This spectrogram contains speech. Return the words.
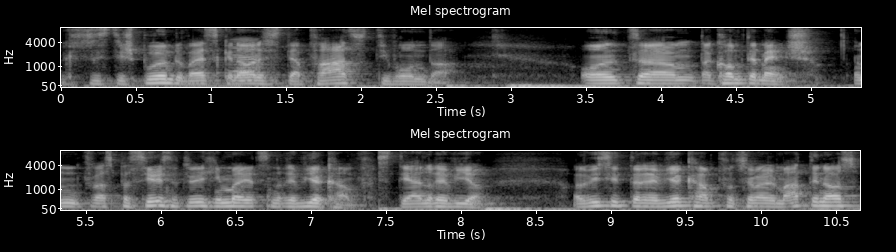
Du siehst die Spuren, du weißt genau, das ist der Pfad, die wohnen da. Und ähm, da kommt der Mensch. Und was passiert, ist natürlich immer jetzt ein Revierkampf. Das ist deren Revier. Und wie sieht der Revierkampf von Samuel Martin aus?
